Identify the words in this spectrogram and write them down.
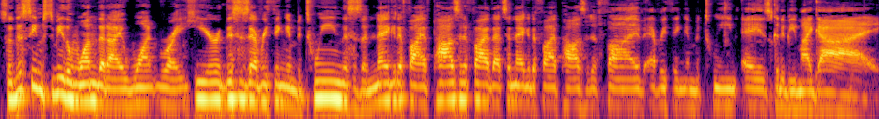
So this seems to be the one that I want right here. This is everything in between. This is a negative 5, positive 5. That's a negative 5, positive 5. Everything in between. A is going to be my guy.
